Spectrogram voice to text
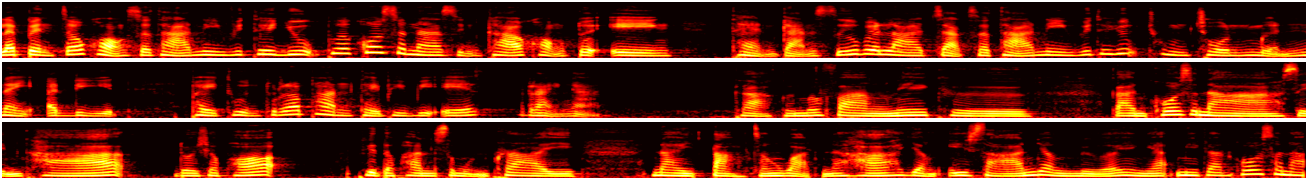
และเป็นเจ้าของสถานีวิทยุเพื่อโฆษณาสินค้าของตัวเอง แทนการซื้อเวลาจากสถานีวิทยุชุมชนเหมือนในอดีตไพฑูรย์ธุรพันธ์ไทย PBS รายงาน ค่ะ คุณผู้ฟังนี่คือการโฆษณาสินค้าโดยเฉพาะผลิตภัณฑ์สมุนไพรในต่างจังหวัดนะคะ อย่างอีสานอย่างเหนืออย่างเงี้ยมีการโฆษณา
